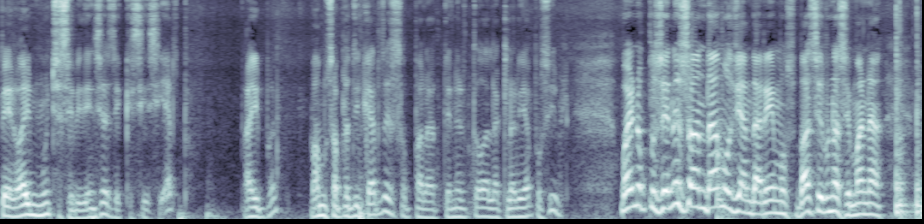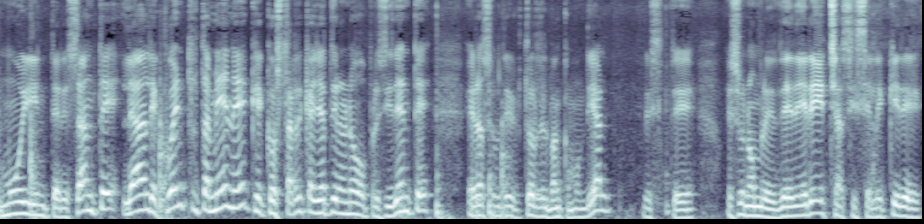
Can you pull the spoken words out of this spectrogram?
Pero hay muchas evidencias de que sí es cierto. Ahí, bueno, vamos a platicar de eso para tener toda la claridad posible. Bueno, pues en eso andamos y andaremos. Va a ser una semana muy interesante. Le, le cuento también eh, que Costa Rica ya tiene un nuevo presidente, era subdirector del Banco Mundial, este es un hombre de derecha si se le quiere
